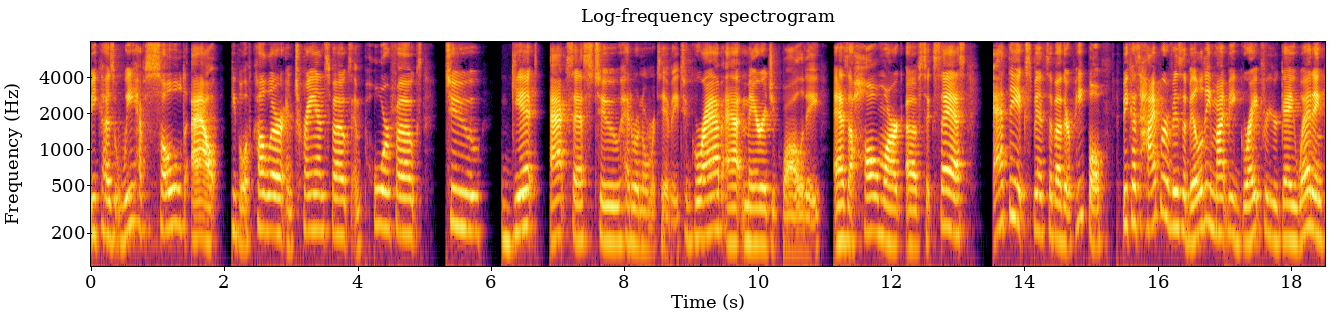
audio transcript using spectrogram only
because we have sold out people of color and trans folks and poor folks to get access to heteronormativity, to grab at marriage equality as a hallmark of success at the expense of other people. Because hypervisibility might be great for your gay wedding,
